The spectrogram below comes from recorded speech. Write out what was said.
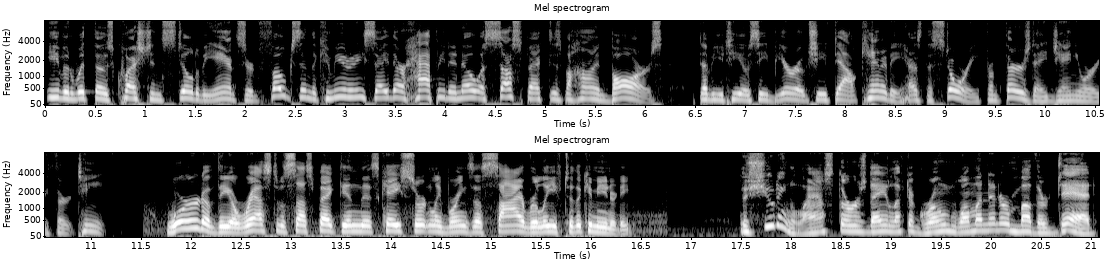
Even with those questions still to be answered, folks in the community say they're happy to know a suspect is behind bars. WTOC Bureau Chief Dal Cannady has the story from Thursday, January 13th. Word of the arrest of a suspect in this case certainly brings a sigh of relief to the community. The shooting last Thursday left a grown woman and her mother dead.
